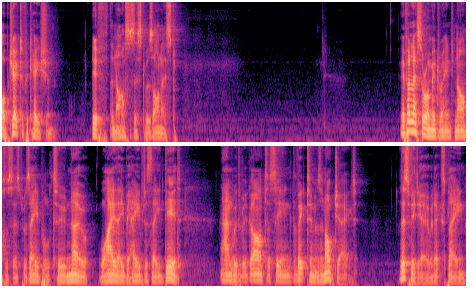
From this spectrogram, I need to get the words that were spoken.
objectification, if the narcissist was honest. If a lesser or mid range narcissist was able to know why they behaved as they did, and with regard to seeing the victim as an object, this video would explain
